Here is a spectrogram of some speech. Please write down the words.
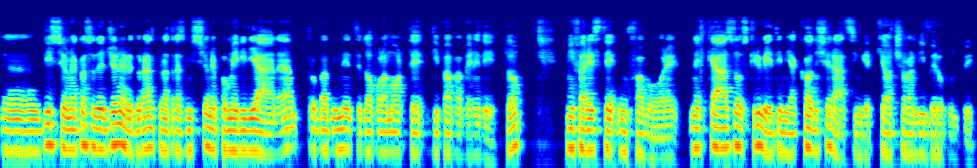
eh, disse una cosa del genere durante una trasmissione pomeridiana, probabilmente dopo la morte di Papa Benedetto, mi fareste un favore. Nel caso scrivetemi a codice Ratzinger chiocciolalibero.it.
